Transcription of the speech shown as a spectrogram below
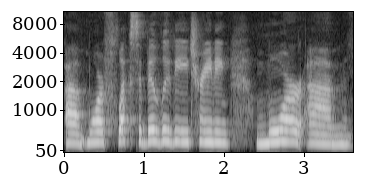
uh, more flexibility training, more. Um,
